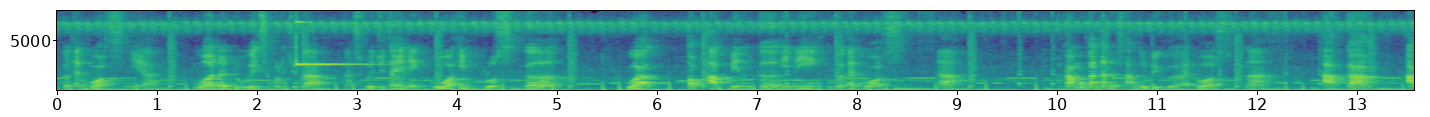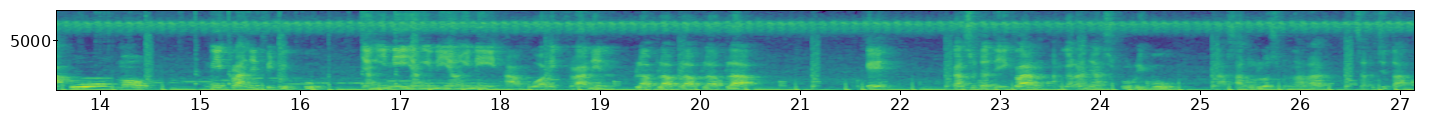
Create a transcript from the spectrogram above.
Google AdWords nih ya. Gue ada duit 10 juta. Nah 10 juta ini gue impress ke gue top upin ke ini Google AdWords. Nah kamu kan ada satu di Google AdWords. Nah aka aku mau ngiklanin videoku. Yang ini yang ini yang ini. Nah iklanin. Bla bla bla bla bla. Oke? Kan sudah diiklan anggarannya 10.000 nah satu dulu sebenarnya satu juta.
